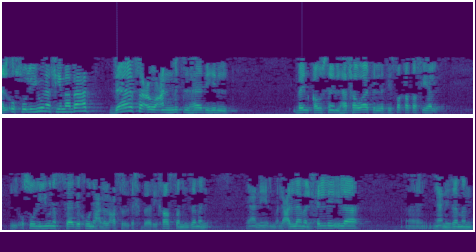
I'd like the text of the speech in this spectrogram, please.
الأصوليون فيما بعد دافعوا عن مثل هذه بين قوسين الهفوات التي سقط فيها الأصوليون السابقون على العصر الإخباري خاصة من زمن يعني العلامة الحلي إلى آه، يعني زمن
